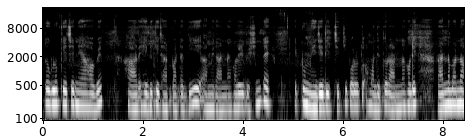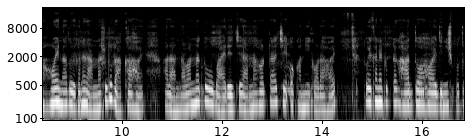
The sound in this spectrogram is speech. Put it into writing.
তো ওগুলো কেচে নেওয়া হবে। আর এদিকে ঝাঁটপাটা দিয়ে আমি রান্নাঘরের বেসিনটায় একটু মেজে দিচ্ছে। কি বলো তো আমাদের তো রান্নাঘরে রান্না বান্না হয় না, তো এখানে রান্না শুধু রাখা হয়। আর রান্না বান্না তো বাইরের যে রান্নাঘরটা আছে, ওখানেই করা হয়। তো এখানে টুকটাক হাত ধোয়া হয়, জিনিসপত্র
